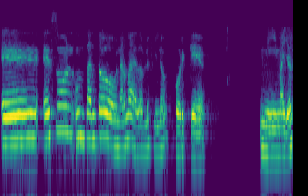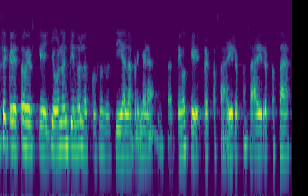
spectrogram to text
eh, es un, un, tanto un arma de doble filo porque mi mayor secreto es que yo no entiendo las cosas así a la primera, tengo que repasar y repasar y repasar.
